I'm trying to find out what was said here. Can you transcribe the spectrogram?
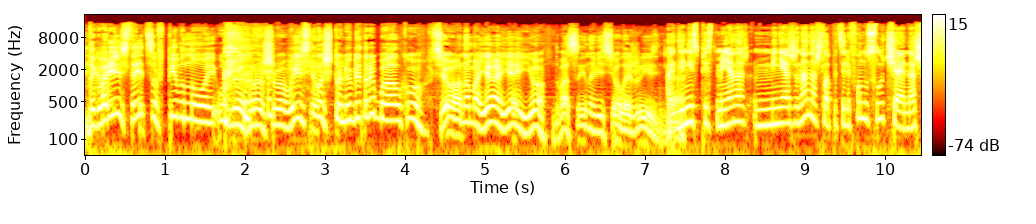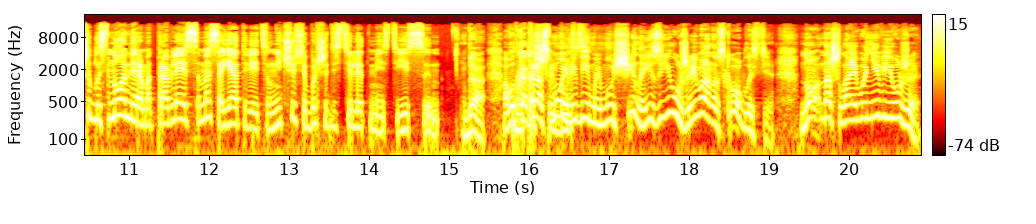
Договорились встретиться в пивной, уже хорошо. Выяснилось, что любит рыбалку. Все, она моя, я ее. Два сына, веселая жизнь. А да. Денис пишет, меня, наш- меня жена нашла по телефону случайно. Ошиблась номером, отправляя смс, а я ответил. Ничего себе, больше 10 лет вместе, есть сын. Да. А вот Вот как раз мой любимый мужчина из Южи, Ивановской области. Но нашла его не в Юже.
